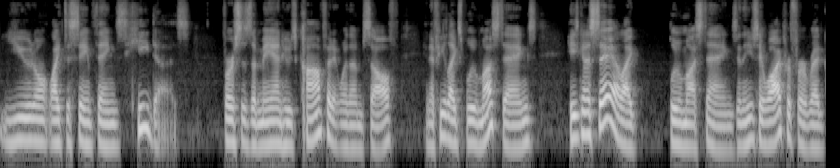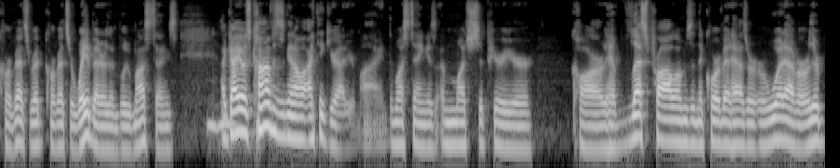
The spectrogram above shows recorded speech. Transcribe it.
you don't like the same things he does. Versus a man who's confident with himself, and if he likes blue Mustangs, he's going to say, I like blue Mustangs. And then you say, Well, I prefer red Corvettes. Red Corvettes are way better than blue Mustangs. Mm-hmm. A guy who's confident is going to, I think you're out of your mind. The Mustang is a much superior car. They have less problems than the Corvette has, or, or whatever. Or they're,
